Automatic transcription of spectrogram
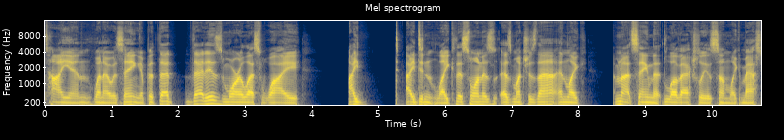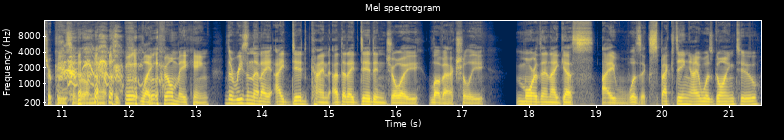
tie-in when I was saying it, but that that is more or less why I I didn't like this one as as much as that and like I'm not saying that Love Actually is some like masterpiece of romantic like filmmaking. The reason that I I did kind uh, that I did enjoy Love Actually more than I guess I was expecting I was going to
